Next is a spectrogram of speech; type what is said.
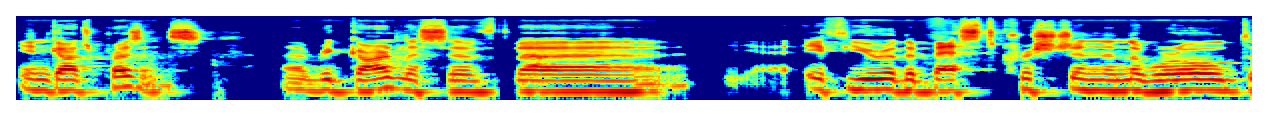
in God's presence, uh, regardless of uh, if you're the best Christian in the world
